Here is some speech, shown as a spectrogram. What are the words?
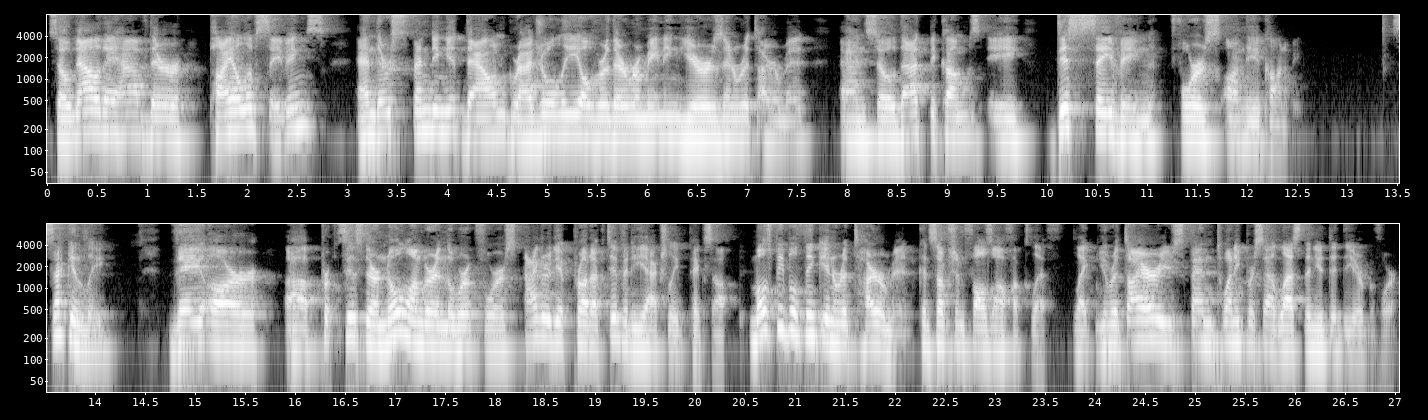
So now they have their pile of savings and they're spending it down gradually over their remaining years in retirement. And so that becomes a dissaving force on the economy. Secondly, they are, uh, since they're no longer in the workforce, aggregate productivity actually picks up. Most people think in retirement, consumption falls off a cliff. Like you retire, you spend 20% less than you did the year before.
